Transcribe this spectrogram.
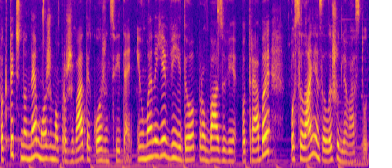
фактично не можемо проживати кожен свій день. І у мене є відео про базові потреби. Посилання залишу для вас тут.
